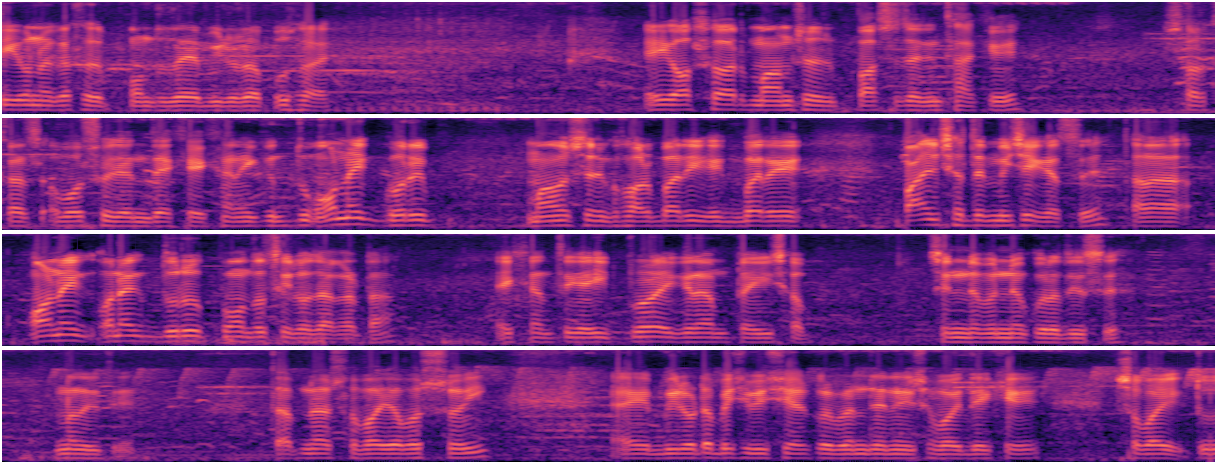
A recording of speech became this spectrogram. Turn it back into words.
টিউনের কাছে পর্যন্ত দেয় ভিডিওটা পোষায় এই অসহায় মানুষের পাশে জানি থাকে, সরকার অবশ্যই যেন দেখে এখানে। কিন্তু অনেক গরিব মানুষের ঘর বাড়ি একবারে পানির সাথে মিশে গেছে। তারা অনেক অনেক দূর পর্যন্ত ছিল জায়গাটা। এখান থেকে এই পুরো এই গ্রামটাই সব ছিন্ন ভিন্ন করে দিয়েছে নদীতে। তা আপনারা সবাই অবশ্যই এই ভিডিওটা বেশি বেশি শেয়ার করবেন, যেন সবাই দেখে, সবাই একটু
